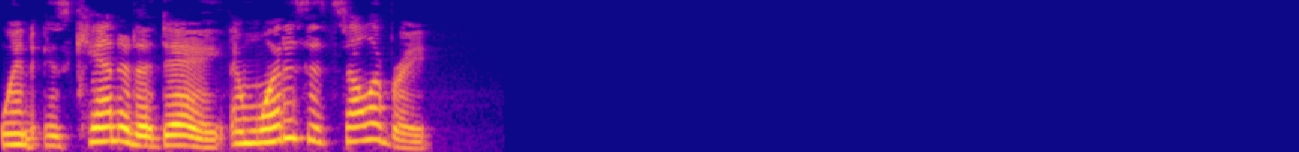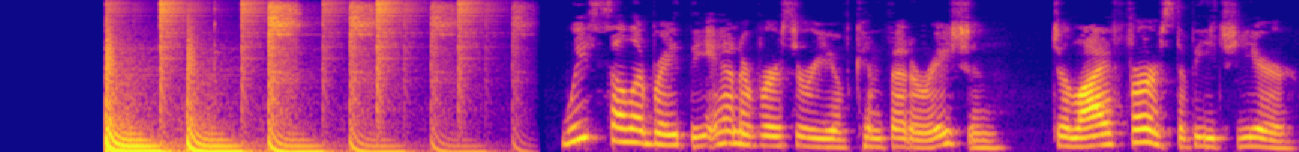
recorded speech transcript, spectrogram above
When is Canada Day and what does it celebrate? We celebrate the anniversary of Confederation, July 1st of each year.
